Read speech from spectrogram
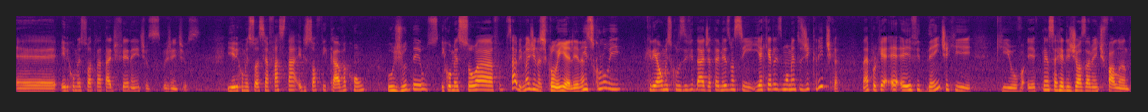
é, ele começou a tratar diferente os, os gentios. E ele começou a se afastar, ele só ficava com os judeus. E começou a, sabe, imagina, Excluir ali, né? excluir, criar uma exclusividade, até mesmo assim. E aqueles momentos de crítica, né? porque é, é evidente que, que o, pensa religiosamente falando,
